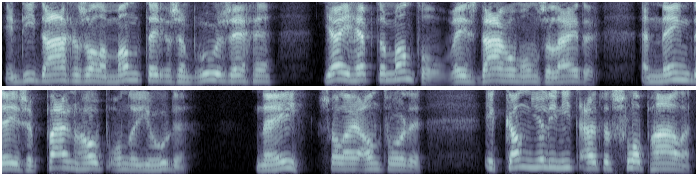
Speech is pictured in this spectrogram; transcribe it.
In die dagen zal een man tegen zijn broer zeggen, Jij hebt de mantel, wees daarom onze leider, en neem deze puinhoop onder je hoede. Nee, zal hij antwoorden, ik kan jullie niet uit het slop halen.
